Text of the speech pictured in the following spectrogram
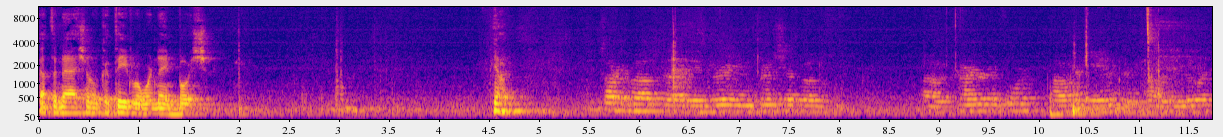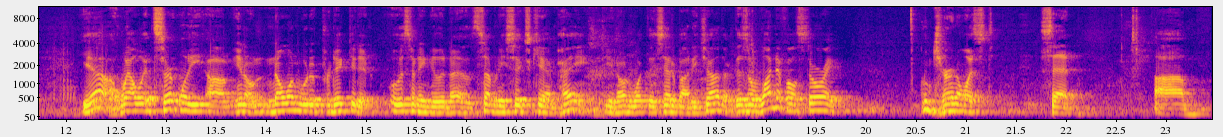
at the National Cathedral were named Bush. Yeah. Talk about uh, the enduring friendship of And and endured. Yeah, well, it certainly, uh, you know, no one would have predicted it listening to the 76 campaign, you know, what they said about each other. There's a wonderful story. A journalist said um,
